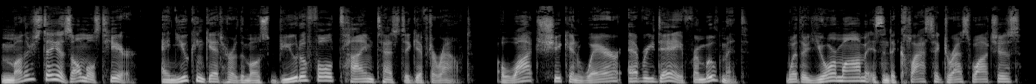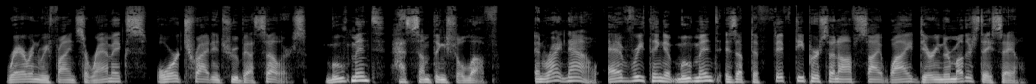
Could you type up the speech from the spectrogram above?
Mother's Day is almost here, and you can get her the most beautiful time tested gift around a watch she can wear every day from Movement. Whether your mom is into classic dress watches, rare and refined ceramics, or tried and true bestsellers, Movement has something she'll love. And right now, everything at Movement is up to 50% off site wide during their Mother's Day sale.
